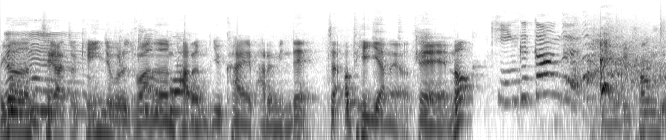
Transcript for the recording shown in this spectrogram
이건 음. 제가 좀 개인적으로 좋아하는 킹고. 발음, 유카의 발음인데 자 어떻게 얘기하나요? 세노 킹크 콩구 킹크 콩구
